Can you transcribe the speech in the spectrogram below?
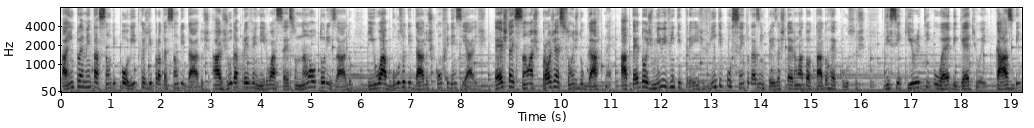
A implementação de políticas de proteção de dados ajuda a prevenir o acesso não autorizado e o abuso de dados confidenciais. Estas são as projeções do Gartner. Até 2023, 20% das empresas terão adotado recursos de Security Web Gateway, CASB,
